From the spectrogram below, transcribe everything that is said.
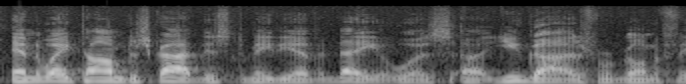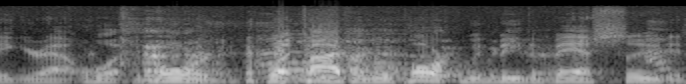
and the way Tom described this to me the other day, it was, uh, you guys were gonna figure out what the board, what type of report would be the best suited.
